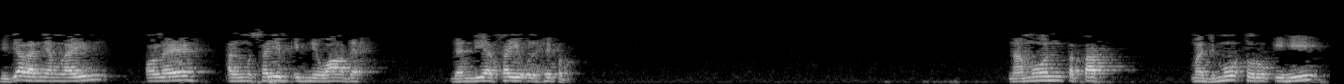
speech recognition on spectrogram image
di jalan yang lain oleh Al-Musayyib Ibni Wadih dan dia sayyul hifd. Namun tetap majmu turukihi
